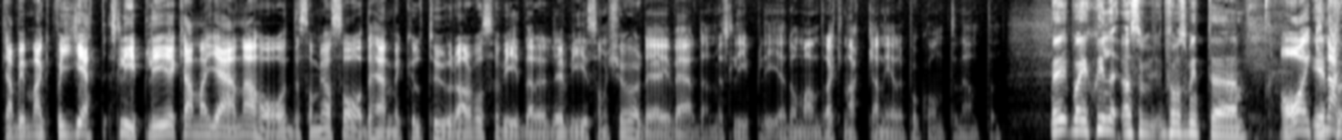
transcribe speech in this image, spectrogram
Kan vi, man, för jätt, sliplier kan man gärna ha. Och som jag sa, det här med kulturarv och så vidare. Det är vi som kör det i världen med sliplier. De andra knackar nere på kontinenten. Men vad är skillnaden? Alltså för oss som inte... Ja, en är- För,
